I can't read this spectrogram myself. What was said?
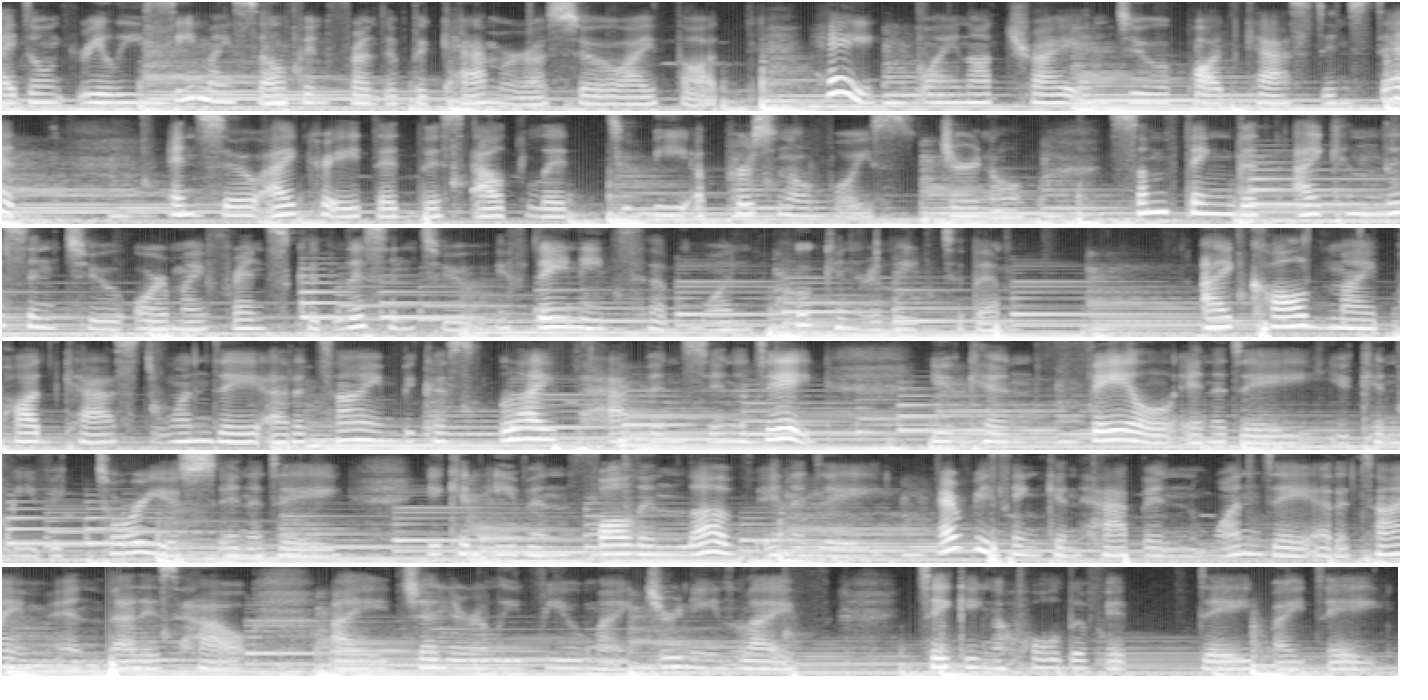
I don't really see myself in front of the camera, so I thought, hey, why not try and do a podcast instead? And so I created this outlet to be a personal voice journal, something that I can listen to or my friends could listen to if they need someone who can relate to them. I called my podcast One Day at a Time because life happens in a day. You can fail in a day, you can be victorious in a day, you can even fall in love in a day. Everything can happen one day at a time, and that is how I generally view my journey in life, taking a hold of it day by day.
